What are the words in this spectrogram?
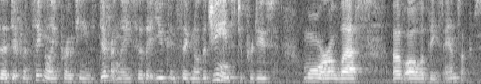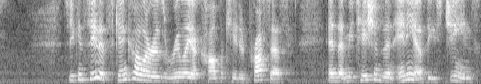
the different signaling proteins differently so that you can signal the genes to produce more or less of all of these enzymes. So you can see that skin color is really a complicated process and that mutations in any of these genes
